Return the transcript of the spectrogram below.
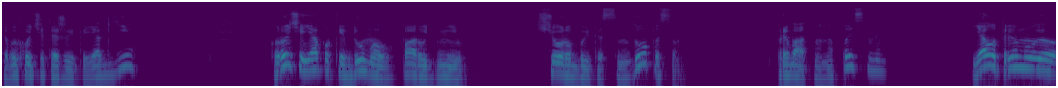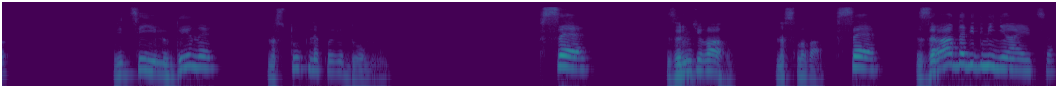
Та ви хочете жити як є? Коротше, я поки думав пару днів, що робити з цим дописом, приватно написаним, я отримую від цієї людини наступне повідомлення. Все, зверніть увагу на слова, все, зрада відміняється.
